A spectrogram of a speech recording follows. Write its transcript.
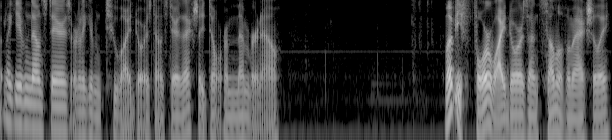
That what I gave him downstairs? Or did I give him two wide doors downstairs? I actually don't remember now. might be four wide doors on some of them, actually.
